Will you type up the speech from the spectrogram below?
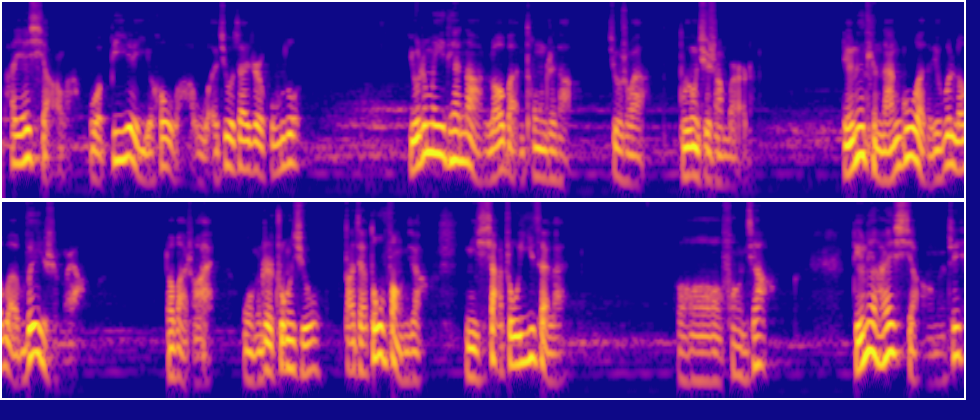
她也想了，我毕业以后啊我就在这儿工作。有这么一天呢，老板通知她，就说呀不用去上班了。玲玲挺难过的，就问老板为什么呀？老板说：“哎，我们这装修。”大家都放假，你下周一再来。哦，放假，玲玲还想呢，这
